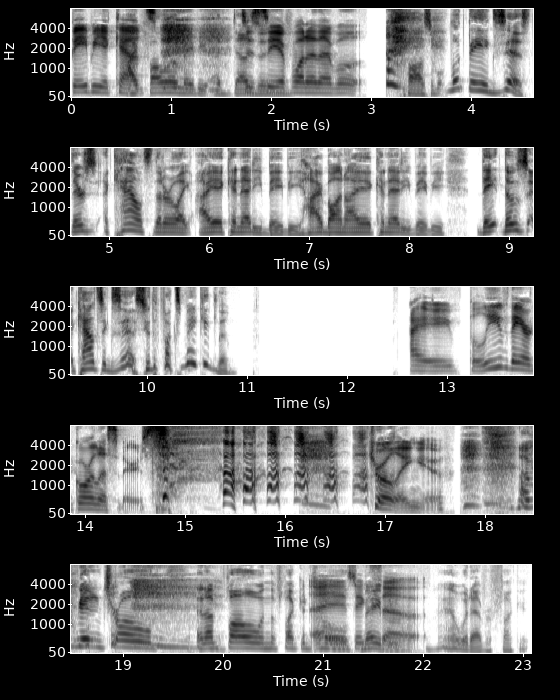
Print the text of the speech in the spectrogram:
baby accounts. I follow maybe a dozen to see if one of them will. Possible. Look, they exist. There's accounts that are like Iaconetti baby, Hibon Iaconetti baby. They those accounts exist. Who the fuck's making them? I believe they are gore listeners trolling you. I'm getting trolled, and I'm following the fucking I trolls. think maybe. so. Eh, whatever. Fuck it.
